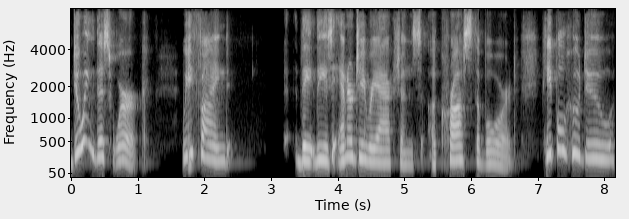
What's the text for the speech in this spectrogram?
doing this work, we find the, these energy reactions across the board. People who do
